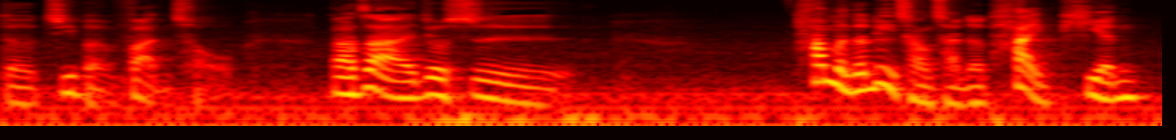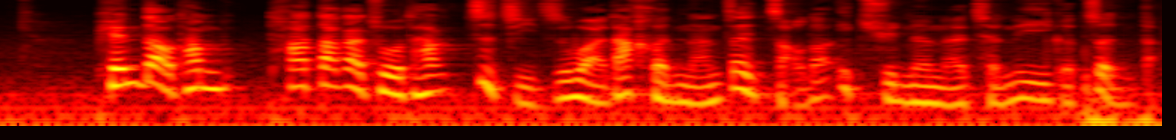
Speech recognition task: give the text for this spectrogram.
的基本范畴。那再来就是，他们的立场踩得太偏，偏到他们他大概除了他自己之外，他很难再找到一群人来成立一个政党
